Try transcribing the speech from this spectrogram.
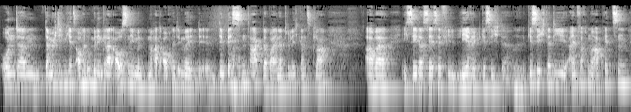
Und ähm, da möchte ich mich jetzt auch nicht unbedingt gerade ausnehmen. Man hat auch nicht immer den besten Tag dabei, natürlich, ganz klar. Aber ich sehe da sehr, sehr viel leere Gesichter. Mhm. Gesichter, die einfach nur abhetzen.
